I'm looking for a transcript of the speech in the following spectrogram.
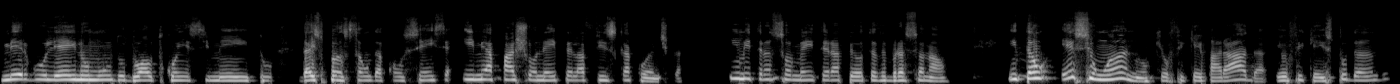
mergulhei no mundo do autoconhecimento, da expansão da consciência e me apaixonei pela física quântica. E me transformei em terapeuta vibracional. Então, esse um ano que eu fiquei parada, eu fiquei estudando,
